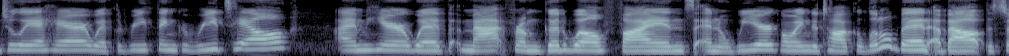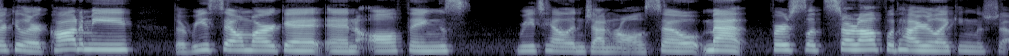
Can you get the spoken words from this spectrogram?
Julia Hare with Rethink Retail. I'm here with Matt from Goodwill Finds, and we are going to talk a little bit about the circular economy, the resale market, and all things retail in general. So, Matt, first, let's start off with how you're liking the show.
